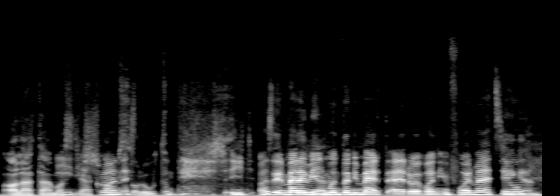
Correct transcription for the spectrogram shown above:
alátámasztják, van, abszolút. Ezt, és így, azért merem így mondani, mert erről van információ. Igen.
